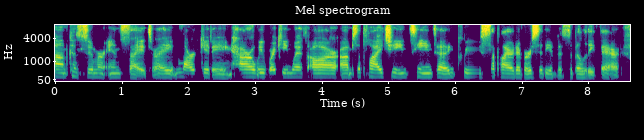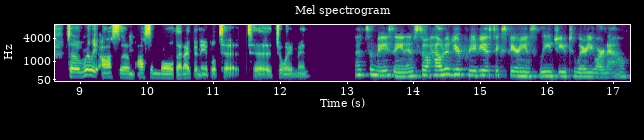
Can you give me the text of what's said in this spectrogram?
um, consumer insights, right? Marketing. How are we working with our um, supply chain team to increase supplier diversity and visibility there? So really awesome, awesome role that I've been able to to join in. That's amazing. And so, how did your previous experience lead you to where you are now?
